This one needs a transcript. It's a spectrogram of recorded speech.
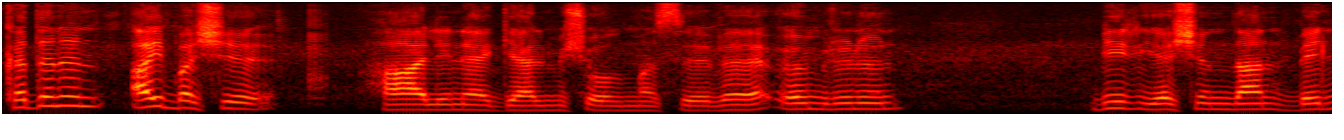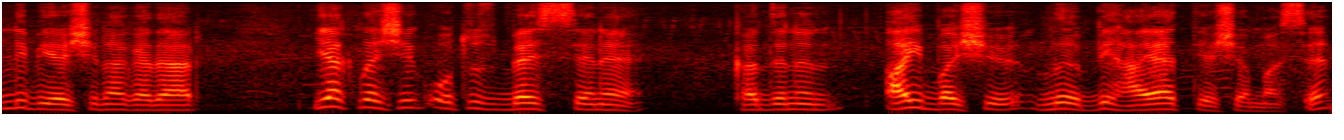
Kadının aybaşı haline gelmiş olması ve ömrünün bir yaşından belli bir yaşına kadar yaklaşık 35 sene kadının aybaşılı bir hayat yaşaması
